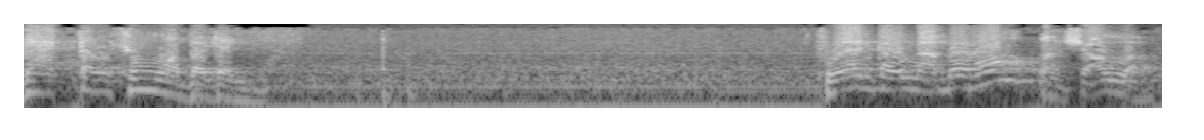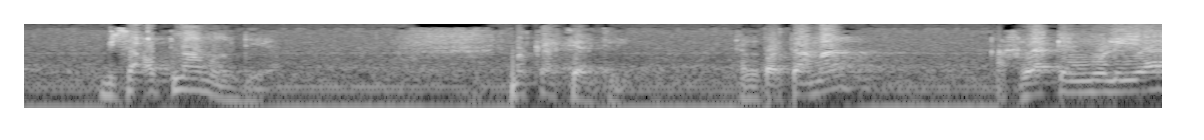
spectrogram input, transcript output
gatal semua badannya. Fulan kalau nggak bohong masya Allah bisa opname dia. Maka hati-hati. Yang pertama akhlak yang mulia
